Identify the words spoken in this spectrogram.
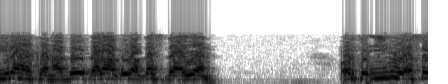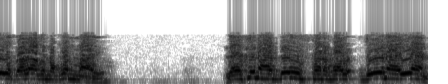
iilaha kan hadday dalaaq ula qasdaayaan horta iiluhu isagu dalaaq noqon maayo. Laakiin hadday farra doonaayaan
